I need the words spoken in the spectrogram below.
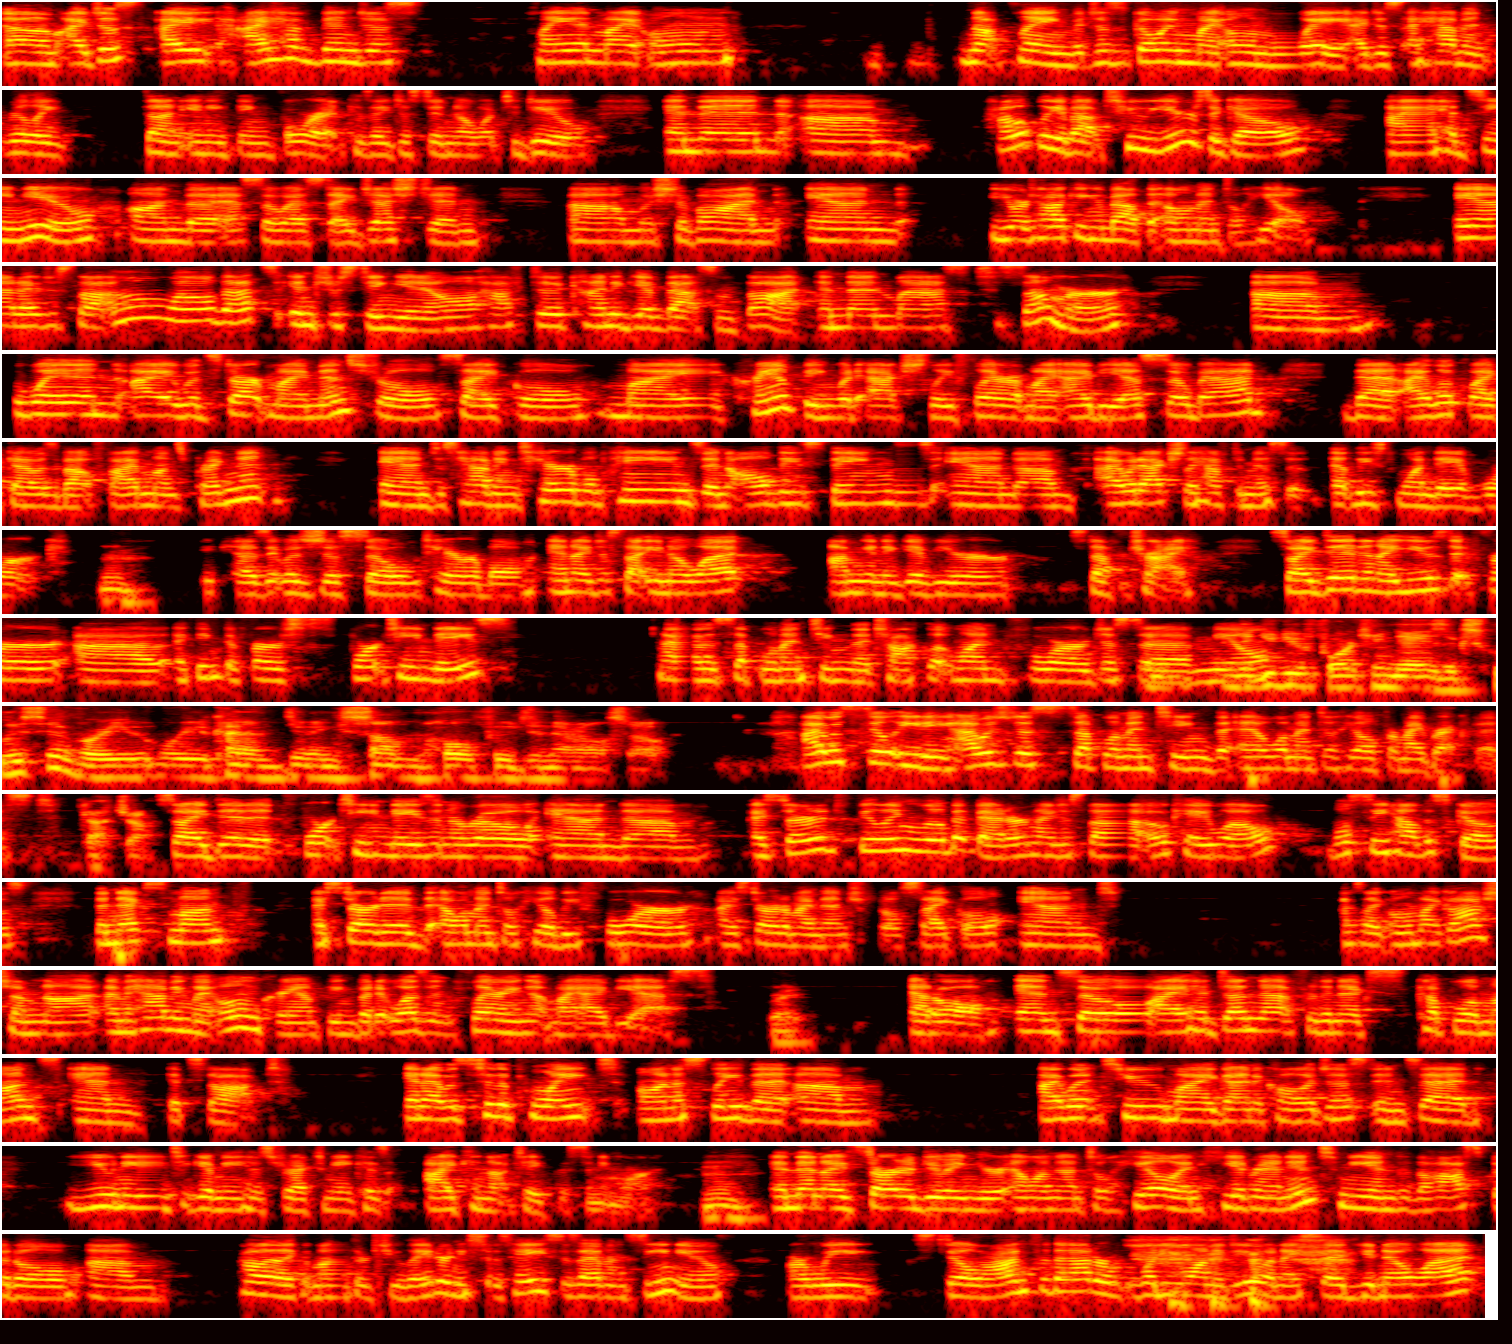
um, I just, I, I have been just playing my own, not playing, but just going my own way. I just, I haven't really done anything for it because I just didn't know what to do. And then um, probably about two years ago, I had seen you on the SOS digestion um, with Siobhan, and you were talking about the elemental heal. And I just thought, oh, well, that's interesting. You know, I'll have to kind of give that some thought. And then last summer, um, when I would start my menstrual cycle, my cramping would actually flare up my IBS so bad that I looked like I was about five months pregnant and just having terrible pains and all these things. And um, I would actually have to miss at least one day of work mm. because it was just so terrible. And I just thought, you know what? I'm going to give your stuff a try. So I did, and I used it for, uh, I think the first 14 days. I was supplementing the chocolate one for just a and meal. Did you do 14 days exclusive, or you were you kind of doing some whole foods in there also? I was still eating. I was just supplementing the elemental heal for my breakfast. Gotcha. So I did it 14 days in a row and um, I started feeling a little bit better and I just thought, okay, well, we'll see how this goes. The next month, I started the elemental heal before I started my menstrual cycle and I was like, oh my gosh, I'm not, I'm having my own cramping, but it wasn't flaring up my IBS. Right. At all. And so I had done that for the next couple of months and it stopped. And I was to the point, honestly, that um, I went to my gynecologist and said, you need to give me a hysterectomy because I cannot take this anymore. Mm. And then I started doing your elemental heal and he had ran into me into the hospital um, probably like a month or two later and he says, hey, he says, I haven't seen you. Are we still on for that or what do you want to do? And I said, you know what?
